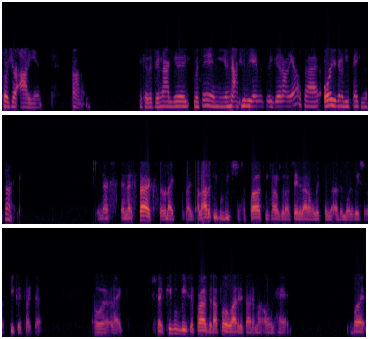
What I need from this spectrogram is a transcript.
towards your audience. Um, because if you're not good within, you're not going to be able to be good on the outside, or you're going to be faking the funk and that's and that's facts. So like like a lot of people be surprised sometimes when I say that I don't listen to other motivational speakers like that, or like it's like people be surprised that I pull a lot of this out of my own head. But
